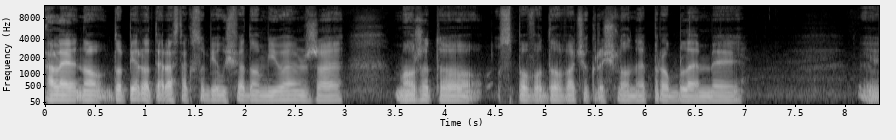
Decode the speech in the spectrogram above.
ale no, dopiero teraz tak sobie uświadomiłem, że może to spowodować określone problemy yy,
